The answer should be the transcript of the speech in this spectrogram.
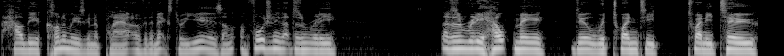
how the economy is going to play out over the next three years. Unfortunately, that doesn't really that doesn't really help me deal with 2022.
